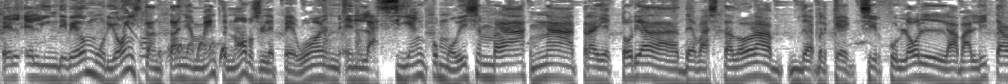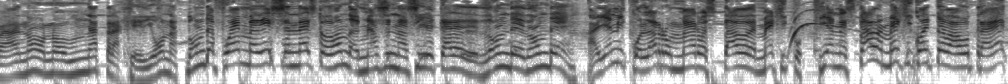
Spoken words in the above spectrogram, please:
el, el, individuo murió instantáneamente, ¿no? Pues le pegó en, en la 100, como dicen, va Una trayectoria devastadora que circuló la balita, ¿verdad? No, no, una tragediona. ¿Dónde fue? Me dicen esto, ¿dónde? Me hacen así de cara de ¿dónde? ¿Dónde? Allá en Nicolás Romero, Estado de México. Y en Estado de México, ahí te va otra, ¿eh?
